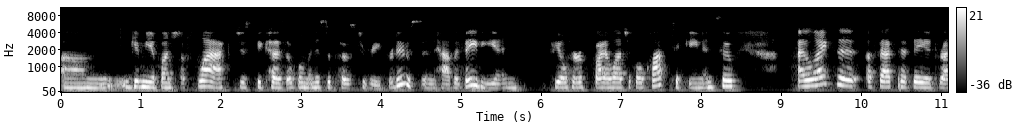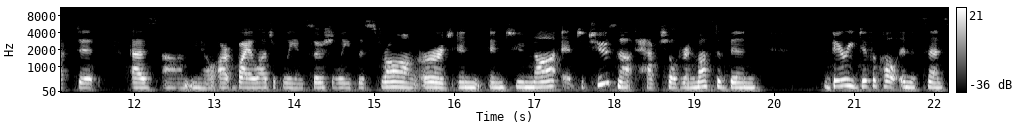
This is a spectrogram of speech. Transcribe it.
um, give me a bunch of flack just because a woman is supposed to reproduce and have a baby and feel her biological clock ticking. And so I like the fact that they addressed it as, um, you know, our, biologically and socially, the strong urge and, and to not, to choose not to have children must have been very difficult in the sense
